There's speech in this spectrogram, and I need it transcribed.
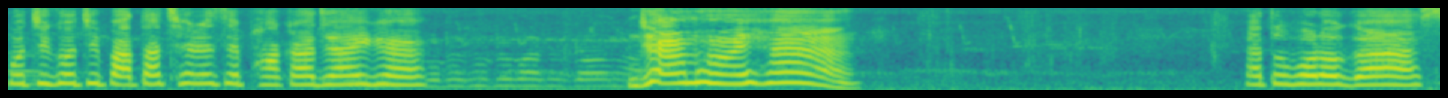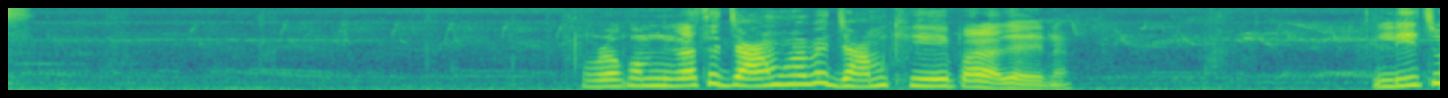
কচি কচি পাতা ছেড়েছে, ফাঁকা জায়গা। জাম হয় হ্যাঁ। এত বড় গাছ। ওরকম গাছে জাম হবে, জাম খেয়ে পারা যায় না। লিচু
